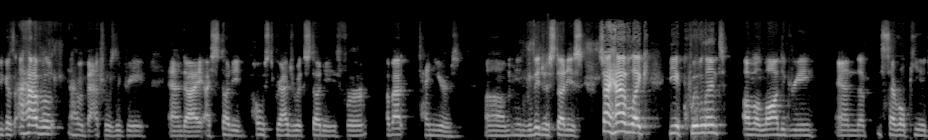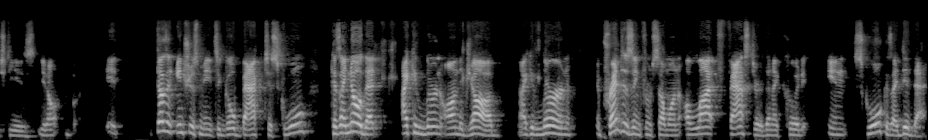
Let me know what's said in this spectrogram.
Because I have a I have a bachelor's degree and I, I studied postgraduate studies for about 10 years um, in religious studies. So I have like the equivalent of a law degree and uh, several PhDs. You know, it doesn't interest me to go back to school because I know that I can learn on the job. I can learn apprenticing from someone a lot faster than I could in school because I did that.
